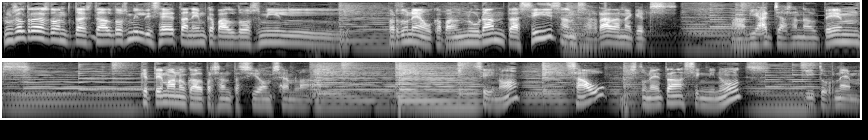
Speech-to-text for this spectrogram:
Nosaltres, doncs, des del 2017 anem cap al 2000... Perdoneu, cap al 96. Ens agraden aquests uh, viatges en el temps. Aquest tema no cal presentació, em sembla. Sí, no? Sau, una estoneta, 5 minuts, i tornem.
